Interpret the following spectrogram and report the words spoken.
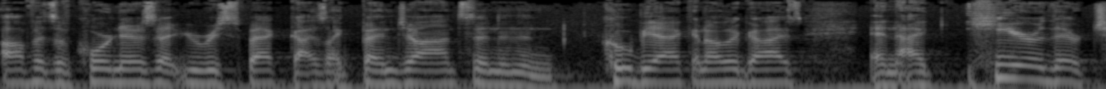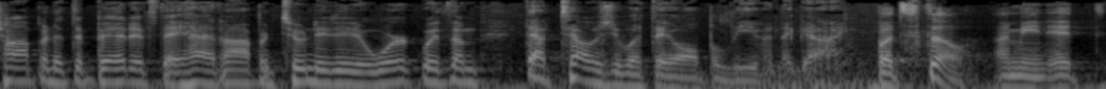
offensive coordinators that you respect, guys like Ben Johnson and, and Kubiak and other guys, and I hear they're chomping at the bit if they had an opportunity to work with them, that tells you what they all believe in the guy. But still, I mean, it,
